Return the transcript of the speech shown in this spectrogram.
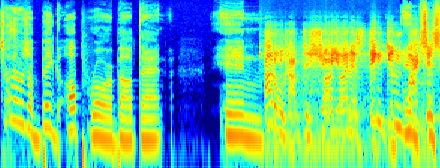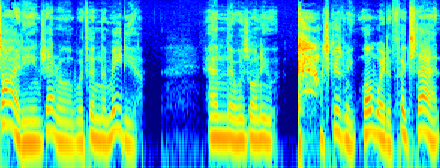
So there was a big uproar about that in I don't have to show you any stinking in society in general within the media. And there was only excuse me, one way to fix that.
